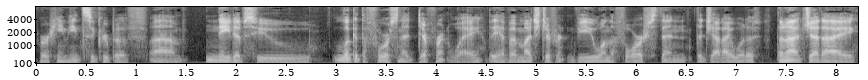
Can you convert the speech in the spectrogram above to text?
where he meets a group of um, natives who look at the Force in a different way. They have a much different view on the Force than the Jedi would have. They're not Jedi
